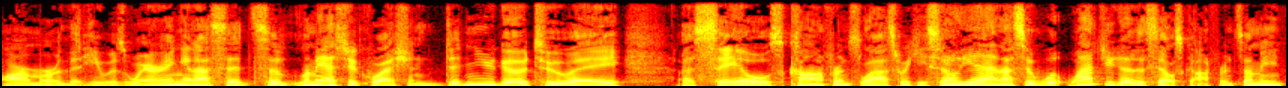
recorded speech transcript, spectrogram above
armor that he was wearing. And I said, So let me ask you a question. Didn't you go to a, a sales conference last week? He said, Oh, yeah. And I said, Why'd you go to the sales conference? I mean,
